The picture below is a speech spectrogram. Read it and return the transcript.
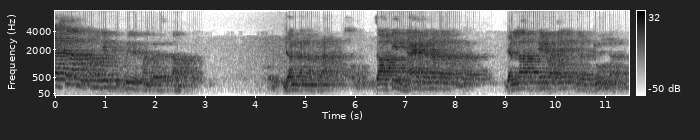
कशाला लोकांमध्ये दुबळी निर्माण करायचं काम जनगणना करा. जाती न्याय जनगणना करा. ज्यांना जे पाहिजे त्यांना देऊन टाका.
